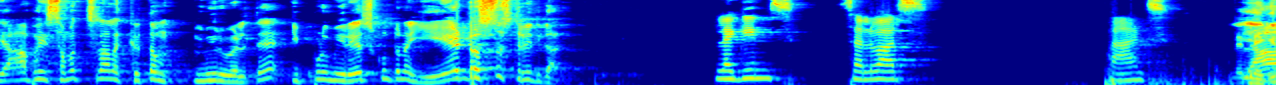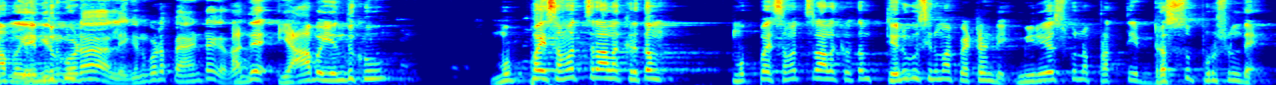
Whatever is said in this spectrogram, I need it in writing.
యాభై సంవత్సరాల క్రితం మీరు వెళితే ఇప్పుడు మీరు వేసుకుంటున్న ఏ డ్రెస్ స్త్రీది కాదు. లెగిన్స్ సల్వార్స్ ప్యాంట్స్ యాభై లెగిన్ ఎందుకు? కూడా లెగిన్ కూడా ప్యాంటే కదా. అదే యాభై ఎందుకు? ముప్పై సంవత్సరాల క్రితం ముప్పై సంవత్సరాల క్రితం తెలుగు సినిమా పెట్టండి. మీరు వేసుకున్న ప్రతి డ్రెస్ పురుషులదే.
